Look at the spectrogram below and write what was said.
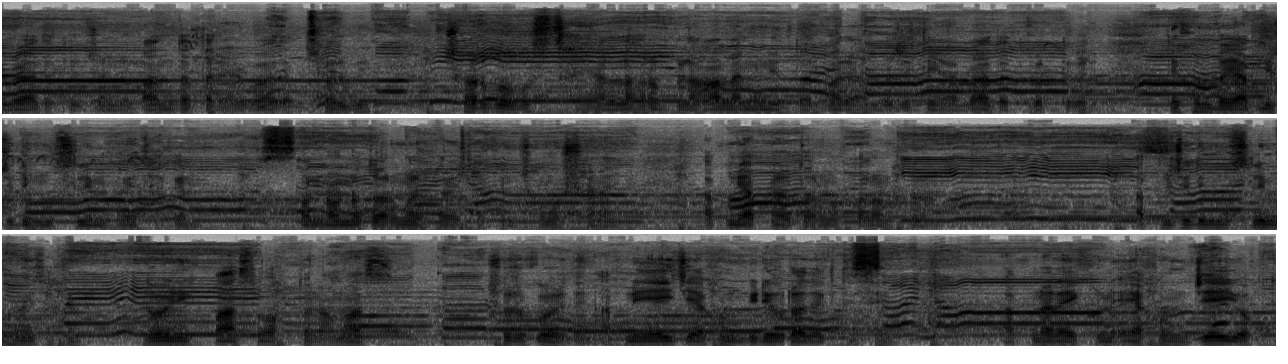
আবাদতের জন্য, বান্দা তার আবাদত করবে। সর্ব অবস্থায় আল্লাহ রবুল্লা আলমিনের দরবারে আমরা যদি আবাদত করতে পারি। দেখুন ভাই, আপনি যদি মুসলিম হয়ে থাকেন অন্য অন্য ধর্মের হয়ে থাকেন, সমস্যা নাই। আপনি আপনার ধর্ম পালন করুন। আপনি যদি মুসলিম হয়ে থাকেন, দৈনিক পাঁচ ওয়াক্ত নামাজ শুরু করে দেন। আপনি এই যে এখন ভিডিওটা দেখতেছেন আপনারা এখন এখন যেই অক্ত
